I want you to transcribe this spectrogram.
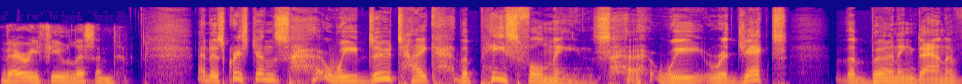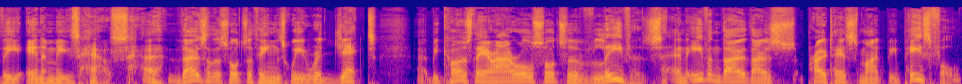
very few listened. And as Christians, we do take the peaceful means. We reject the burning down of the enemy's house. Uh, those are the sorts of things we reject uh, because there are all sorts of levers. And even though those protests might be peaceful,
